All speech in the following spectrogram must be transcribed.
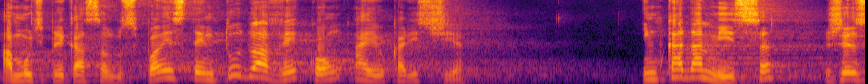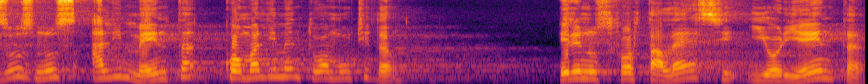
a multiplicação dos pães tem tudo a ver com a Eucaristia. Em cada missa, Jesus nos alimenta como alimentou a multidão. Ele nos fortalece e orienta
